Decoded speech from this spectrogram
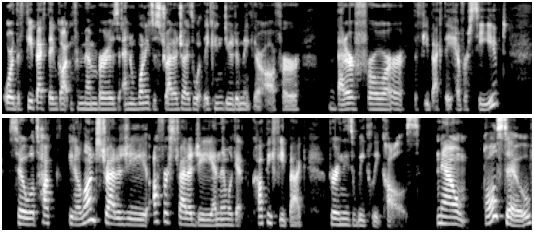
or the feedback they've gotten from members and wanting to strategize what they can do to make their offer better for the feedback they have received. So we'll talk, you know, launch strategy, offer strategy, and then we'll get copy feedback during these weekly calls. Now, also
